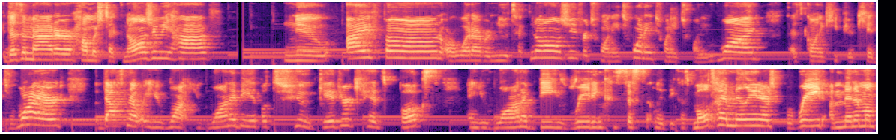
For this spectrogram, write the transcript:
It doesn't matter how much technology we have, new iPhone or whatever new technology for 2020, 2021 that's going to keep your kids wired. But that's not what you want. You want to be able to give your kids books and you want to be reading consistently because multimillionaires read a minimum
